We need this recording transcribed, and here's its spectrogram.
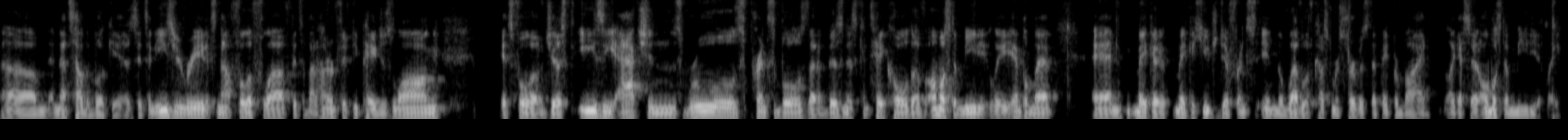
Um, and that's how the book is. It's an easy read. It's not full of fluff. It's about 150 pages long. It's full of just easy actions, rules, principles that a business can take hold of almost immediately, implement, and make a make a huge difference in the level of customer service that they provide like i said almost immediately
